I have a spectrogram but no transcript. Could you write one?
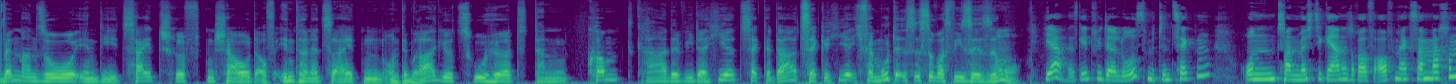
wenn man so in die Zeitschriften schaut, auf Internetseiten und im Radio zuhört, dann kommt gerade wieder hier Zecke da, Zecke hier. Ich vermute, es ist sowas wie Saison. Ja, es geht wieder los mit den Zecken und man möchte gerne darauf aufmerksam machen,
